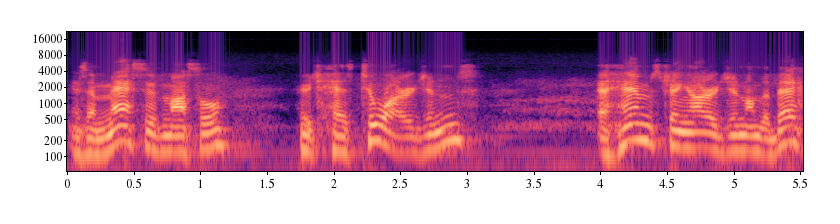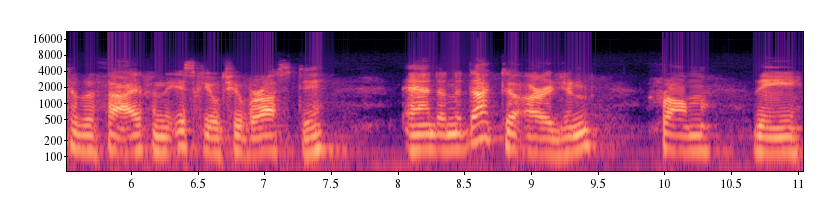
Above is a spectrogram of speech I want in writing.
is a massive muscle which has two origins a hamstring origin on the back of the thigh from the ischial tuberosity, and an adductor origin from the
